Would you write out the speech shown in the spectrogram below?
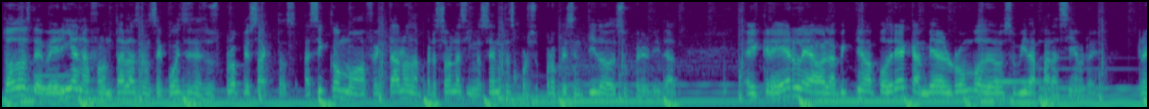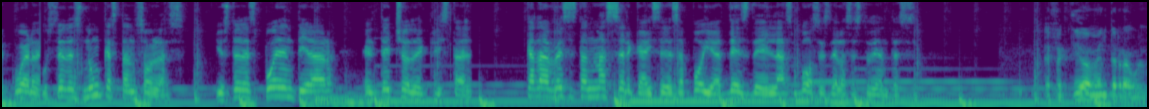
Todos deberían afrontar las consecuencias de sus propios actos, así como afectaron a personas inocentes por su propio sentido de superioridad. El creerle a la víctima podría cambiar el rumbo de su vida para siempre. Recuerden, ustedes nunca están solas y ustedes pueden tirar el techo de cristal. Cada vez están más cerca y se les apoya desde las voces de los estudiantes. Efectivamente, Raúl.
